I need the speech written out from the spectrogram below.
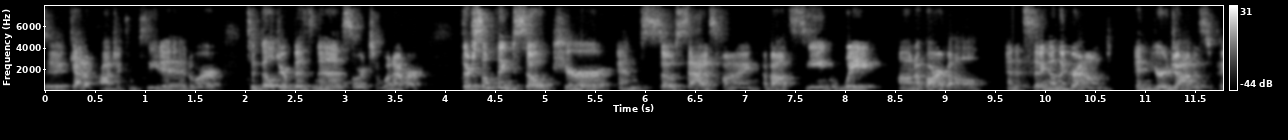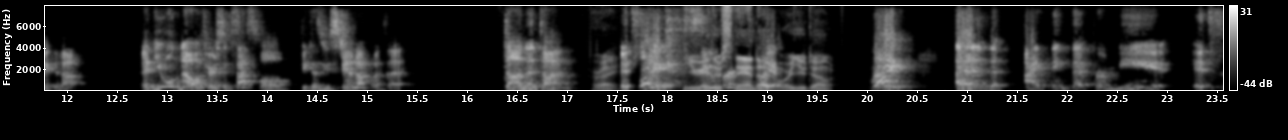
to get a project completed or to build your business or to whatever. There's something so pure and so satisfying about seeing weight on a barbell and it's sitting on the ground and your job is to pick it up and you will know if you're successful because you stand up with it. Done and done. Right. It's like you either stand clear. up or you don't. Right. And I think that for me, it's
